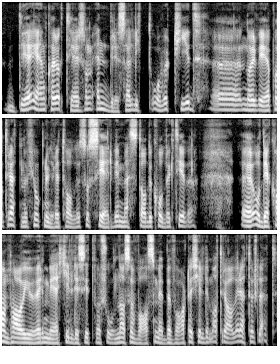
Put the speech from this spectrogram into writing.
Det er en karakter som endrer seg litt over tid. Eh, når vi er på 1300- og 1400-tallet, så ser vi mest av det kollektive. Eh, og det kan ha å gjøre med kildesituasjonen, altså hva som er bevart av kildemateriale, rett og slett.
